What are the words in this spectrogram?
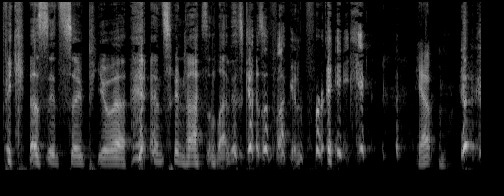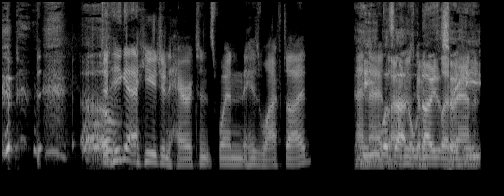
because it's so pure and so nice. I'm like, this guy's a fucking freak. Yep. Did he get a huge inheritance when his wife died? And he was like, a, no, so around he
